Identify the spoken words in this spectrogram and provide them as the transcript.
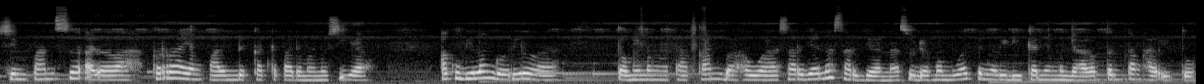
simpanse adalah kera yang paling dekat kepada manusia. Aku bilang gorila. Tommy mengatakan bahwa sarjana-sarjana sudah membuat penyelidikan yang mendalam tentang hal itu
